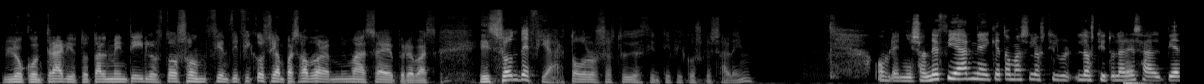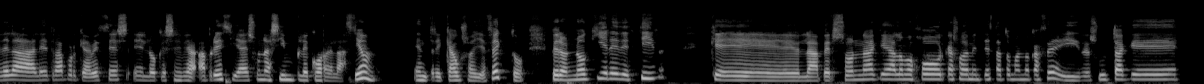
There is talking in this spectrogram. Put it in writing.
lo contrario totalmente y los dos son científicos y han pasado las mismas pruebas. ¿Son de fiar todos los estudios científicos que salen? Hombre, ni son de fiar ni hay que tomarse los, titulares al pie de la letra porque a veces lo que se aprecia es una simple correlación entre causa y efecto, pero no quiere decir que la persona que a lo mejor casualmente está tomando café y resulta que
